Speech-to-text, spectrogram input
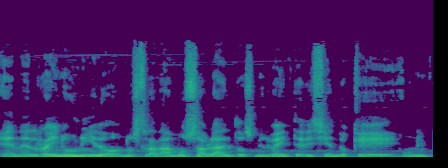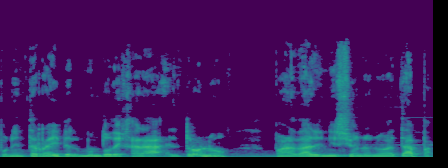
en el Reino Unido, Nostradamus habla del 2020 diciendo que un imponente rey del mundo dejará el trono para dar inicio a una nueva etapa.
